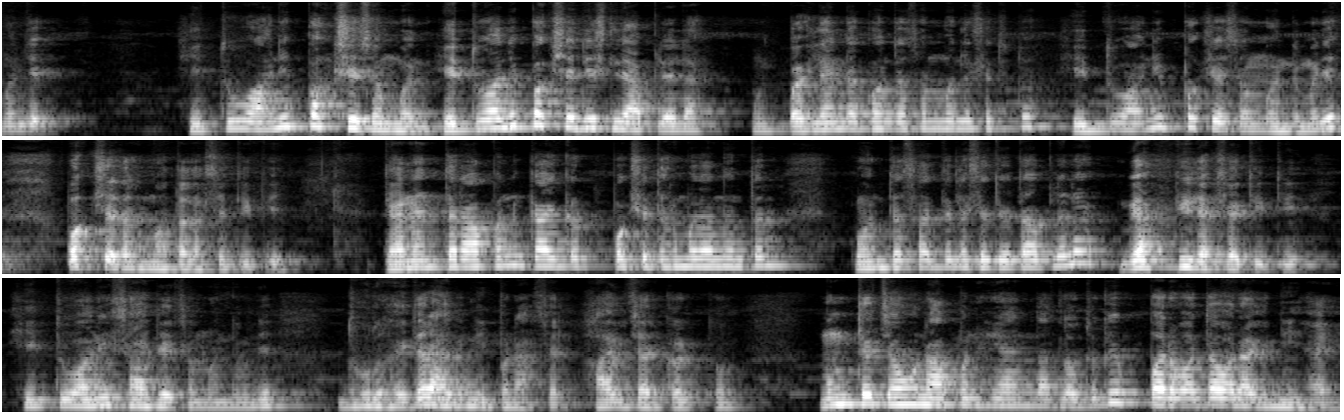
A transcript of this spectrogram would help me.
म्हणजे हेतू आणि पक्ष संबंध. हेतू आणि पक्ष दिसले आपल्याला. मग पहिल्यांदा कोणता संबंध लक्षात येतो? हेतू आणि पक्ष संबंध म्हणजे पक्ष धर्माचा लक्षात येते. त्यानंतर आपण काय करतो पक्ष कोणत्या कोणता साध्य लक्षात येतं आपल्याला? व्याप्ती लक्षात येते. हेतू आणि साध्य संबंध म्हणजे धूर आहे तर अग्नी पण असेल हा विचार करतो. मग त्याच्याहून आपण हे अंदाज लावतो की पर्वतावर अग्नी आहे.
